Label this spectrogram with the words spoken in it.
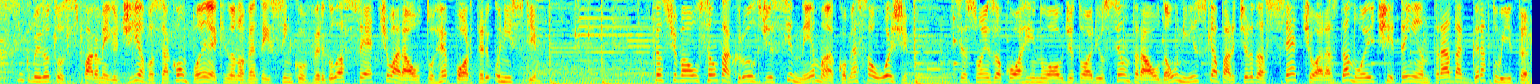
Cinco minutos para o meio-dia, você acompanha aqui no 95,7 o Arauto Repórter Unisque. Festival Santa Cruz de Cinema começa hoje. Sessões ocorrem no auditório central da Unisc a partir das 7 horas da noite e tem entrada gratuita.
